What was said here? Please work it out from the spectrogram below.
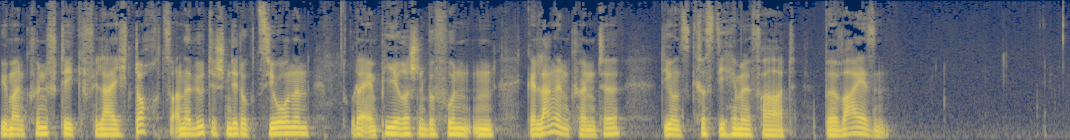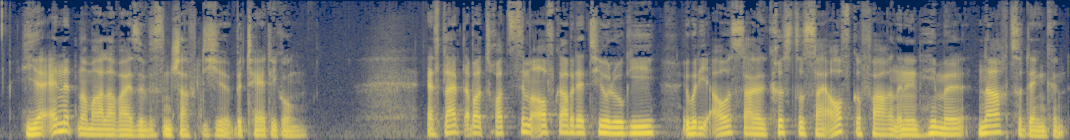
wie man künftig vielleicht doch zu analytischen Deduktionen oder empirischen Befunden gelangen könnte, die uns Christi Himmelfahrt beweisen. Hier endet normalerweise wissenschaftliche Betätigung. Es bleibt aber trotzdem Aufgabe der Theologie, über die Aussage Christus sei aufgefahren in den Himmel nachzudenken,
